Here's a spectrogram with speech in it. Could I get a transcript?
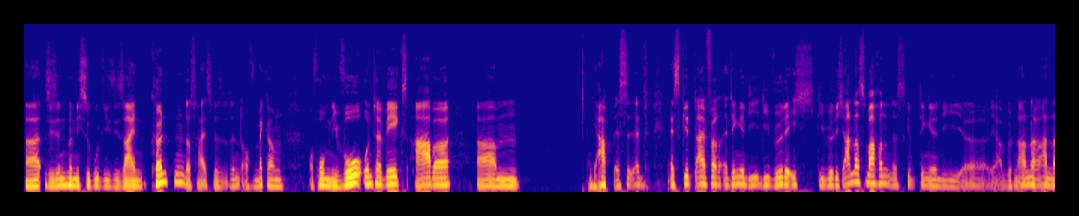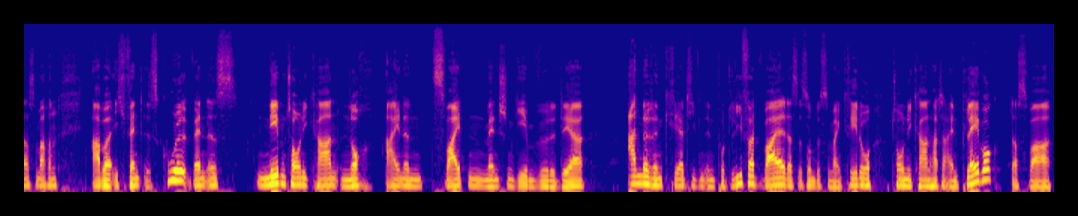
Äh, sie sind nur nicht so gut, wie sie sein könnten. Das heißt, wir sind auf Meckern auf hohem Niveau unterwegs, aber ähm, ja, es, äh, es gibt einfach Dinge, die, die, würde ich, die würde ich anders machen. Es gibt Dinge, die äh, ja, würden andere anders machen. Aber ich fände es cool, wenn es neben Tony Khan noch einen zweiten Menschen geben würde, der anderen kreativen Input liefert, weil, das ist so ein bisschen mein Credo, Tony Khan hatte ein Playbook, das war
